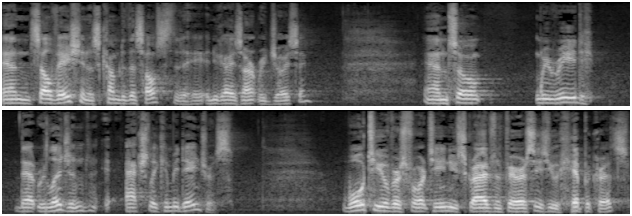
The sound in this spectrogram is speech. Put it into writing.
And salvation has come to this house today, and you guys aren't rejoicing? And so we read that religion actually can be dangerous. Woe to you, verse 14, you scribes and Pharisees, you hypocrites!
